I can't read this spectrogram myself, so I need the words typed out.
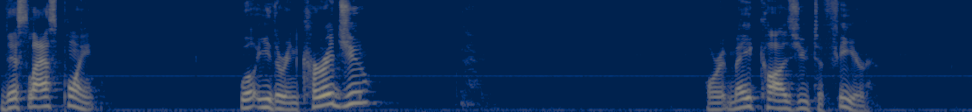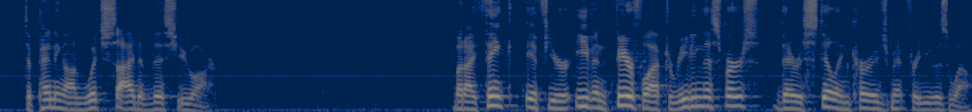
this last point will either encourage you or it may cause you to fear, depending on which side of this you are. But I think if you're even fearful after reading this verse, there is still encouragement for you as well.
